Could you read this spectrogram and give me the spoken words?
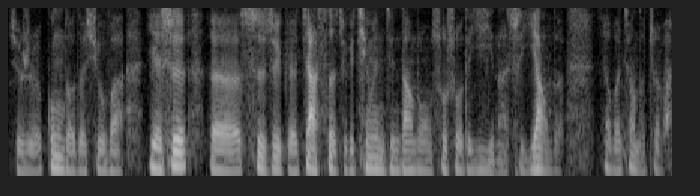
就是功德的修法，也是呃，是这个假设这个清文经当中所说的意义呢是一样的。要不要讲到这吧？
